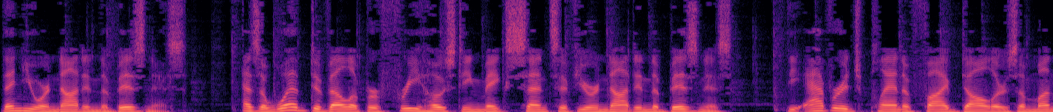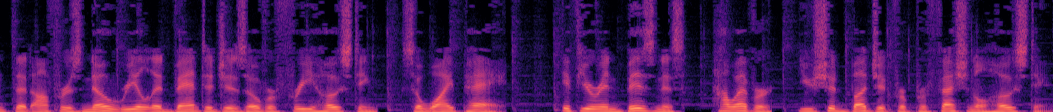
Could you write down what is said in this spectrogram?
then you are not in the business. As a web developer free hosting makes sense if you're not in the business, the average plan of $5 a month that offers no real advantages over free hosting, so why pay? If you're in business, however, you should budget for professional hosting.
